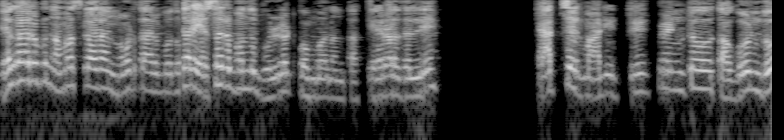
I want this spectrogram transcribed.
ಎಲ್ಲರಿಗೂ ನಮಸ್ಕಾರ, ನೋಡ್ತಾ ಇರ್ಬೋದು. ಅದರ ಹೆಸರು ಬಂದು ಬುಲೆಟ್ ಕೊಂಬನ್ ಅಂತ ಕೇರಳದಲ್ಲಿ ಕ್ಯಾಪ್ಚರ್ ಮಾಡಿ ಟ್ರೀಟ್ಮೆಂಟ್ ತಗೊಂಡು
